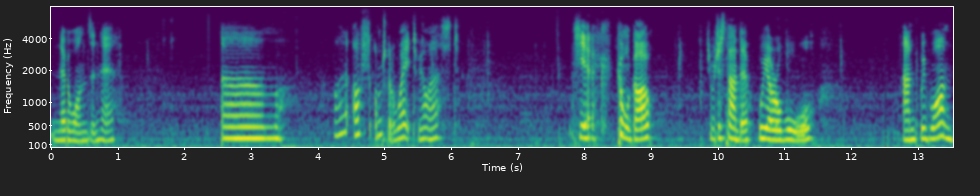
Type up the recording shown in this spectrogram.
No one's in here. Um, I, just, I'm just gonna wait, to be honest. Yeah, come on, Kyle. Should we just stand here? We are a wall. And we've won.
